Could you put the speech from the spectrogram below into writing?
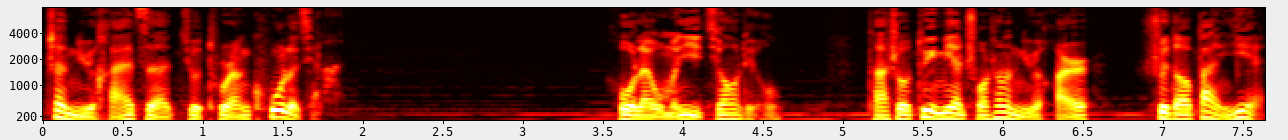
这女孩子就突然哭了起来。后来我们一交流。他说：“对面床上的女孩睡到半夜，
